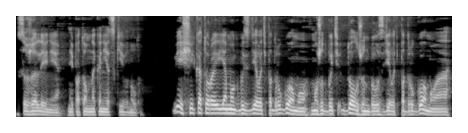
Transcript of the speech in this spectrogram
Сожаление, и потом, наконец, кивнул. Вещи, которые я мог бы сделать по-другому, может быть, должен был сделать по-другому, а...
